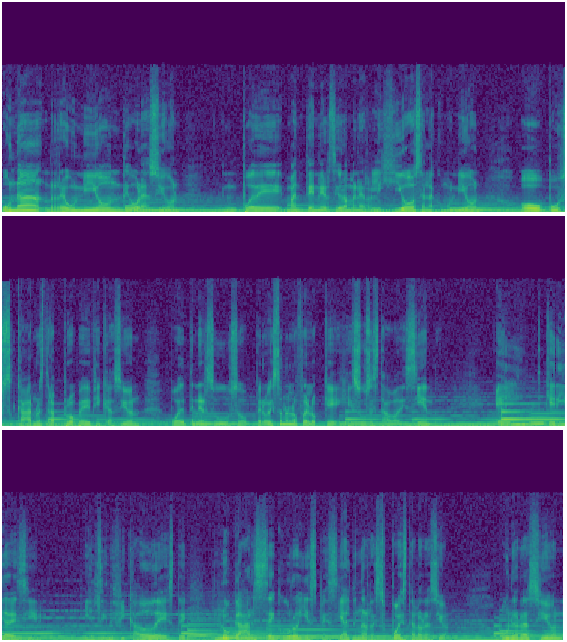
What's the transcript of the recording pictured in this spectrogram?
Una reunión de oración puede mantenerse de una manera religiosa en la comunión o buscar nuestra propia edificación puede tener su uso, pero esto no fue lo que Jesús estaba diciendo. Él quería decir, y el significado de este lugar seguro y especial de una respuesta a la oración. Una oración,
